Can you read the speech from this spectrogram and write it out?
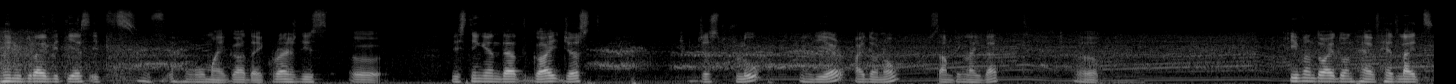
when you drive it yes it's oh my god I crashed this uh, this thing and that guy just just flew in the air. I don't know something like that. Uh, even though I don't have headlights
